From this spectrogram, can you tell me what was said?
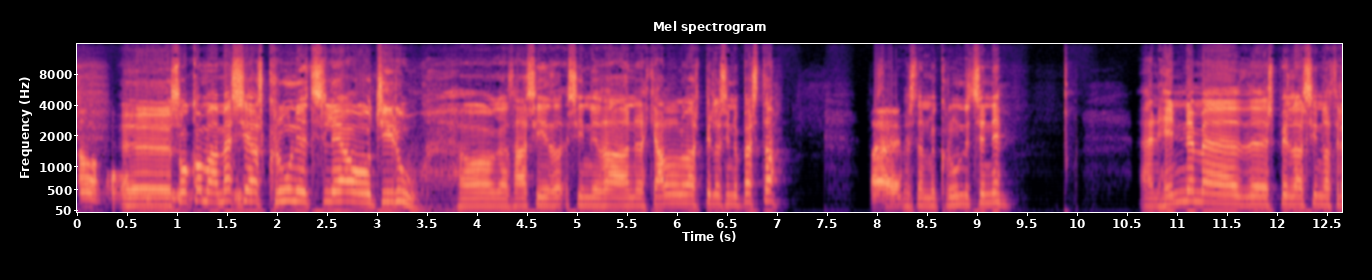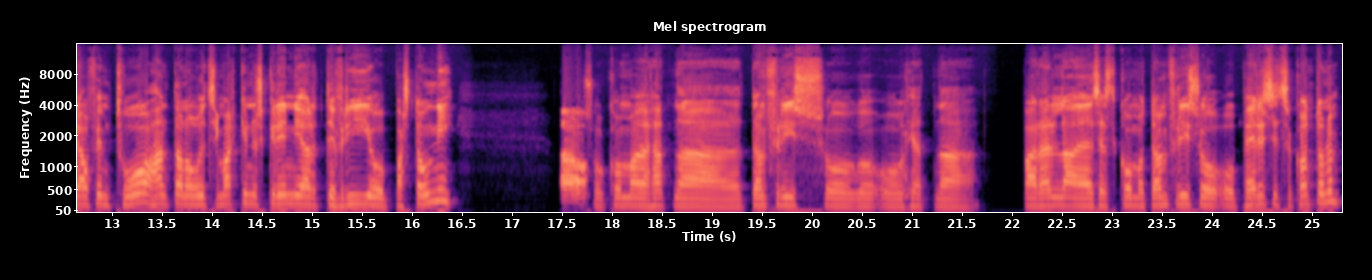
Uh, svo komaði Messias, Krúnits, Lea og Giroud. Og það sýnir sýnir það að hann er ekki alveg að spila sínu besta. Við stendum með Krúnits sinni. En hinn er með eh, spila sína 3-5-2 handan á þessi markinu Skrinjar, De Vries og Bastoni. Já, svo komaði hérna Dumfries og, og, og hérna Barella, eða sérst koma Dumfries og, og Perisic á kontonum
